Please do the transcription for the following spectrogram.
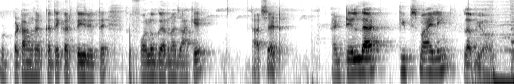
उठपटांग हरकतें करते ही रहते तो फॉलो करना जाके। That's it And till that, keep smiling. Love you all.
